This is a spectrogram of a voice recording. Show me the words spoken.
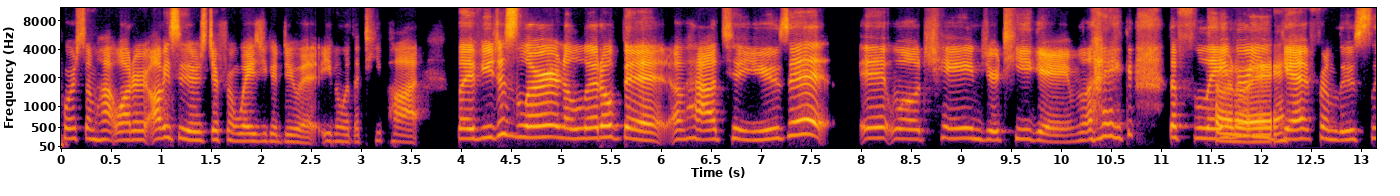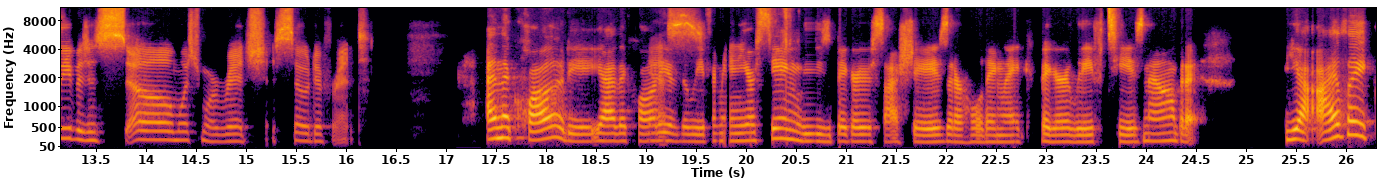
pour some hot water. Obviously there's different ways you could do it even with a teapot. But if you just learn a little bit of how to use it, it will change your tea game. Like the flavor you get from loose leaf is just so much more rich, so different. And the quality, yeah, the quality of the leaf. I mean, you're seeing these bigger sachets that are holding like bigger leaf teas now, but I, yeah, I like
